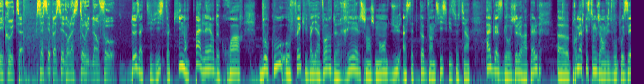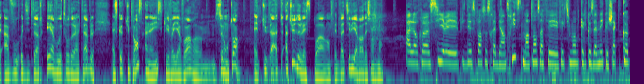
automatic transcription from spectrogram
Écoute, ça s'est passé dans la story de l'info. deux activistes qui n'ont pas l'air de croire beaucoup au fait qu'il va y avoir de réels changements dus à cette COP26 qui se tient à Glasgow, je le rappelle. Euh, première question que j'ai envie de vous poser à vous, auditeurs, et à vous autour de la table. Est-ce que tu penses, Anaïs, qu'il va y avoir, euh, selon toi, as-tu de l'espoir en fait? Va-t-il y avoir des changements? Alors, euh, s'il y avait plus d'espoir, ce serait bien triste. Maintenant, ça fait effectivement quelques années que chaque COP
